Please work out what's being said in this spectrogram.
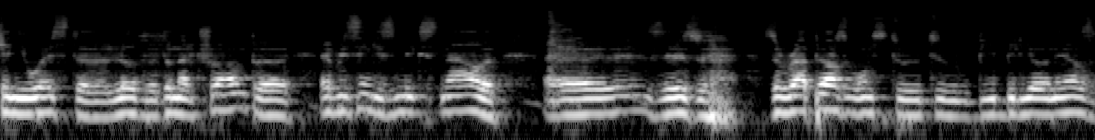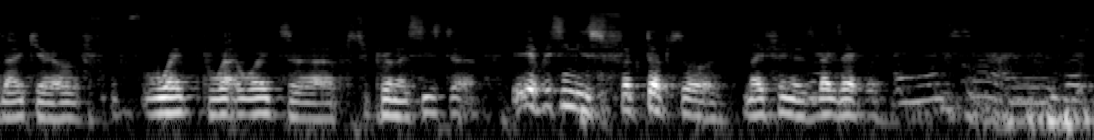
Kanye West uh, loves Donald Trump. everything is mixed now. there's the rappers wants to, to be billionaires like white white supremacists everything is fucked up. So my film is yeah, like that. And also, I mean, just,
